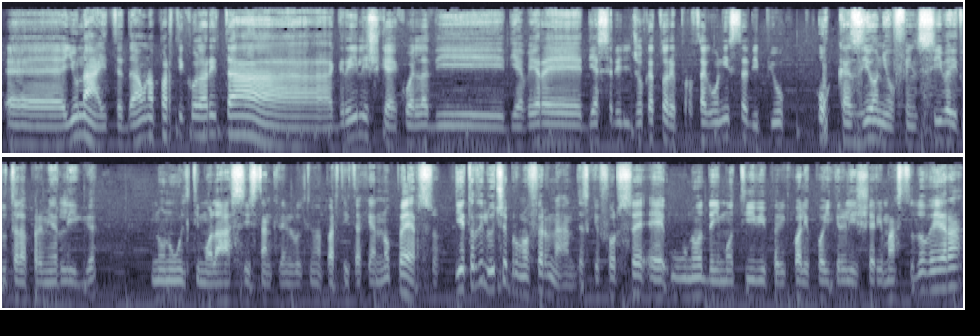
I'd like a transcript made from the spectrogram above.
Eh, United ha una particolarità Grealish che è quella di, di, avere, di essere il giocatore protagonista di più occasioni offensive di tutta la Premier League non ultimo l'assist anche nell'ultima partita che hanno perso. Dietro di lui c'è Bruno Fernandes, che forse è uno dei motivi per i quali poi Grealish è rimasto dove era.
